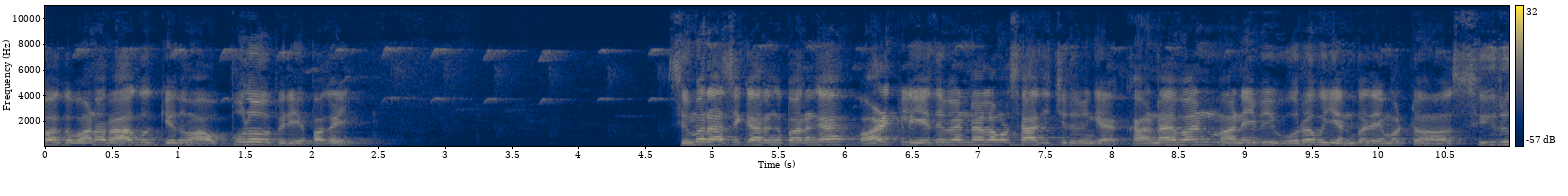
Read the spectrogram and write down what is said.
பகவானும் ராகுக்கு எதுவும் அவ்வளோ பெரிய பகை. சிம்மராசிக்காரங்க பாருங்க வாழ்க்கையில் எது வேணாலும் கூட சாதிச்சிடுவீங்க. கணவன் மனைவி உறவு என்பதை மட்டும் சிறு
